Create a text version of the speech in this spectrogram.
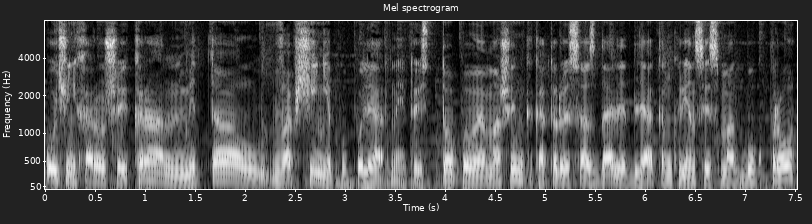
очень хороший экран, металл, вообще не популярный. То есть топовая машинка, которую создали для конкуренции с MacBook Pro,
